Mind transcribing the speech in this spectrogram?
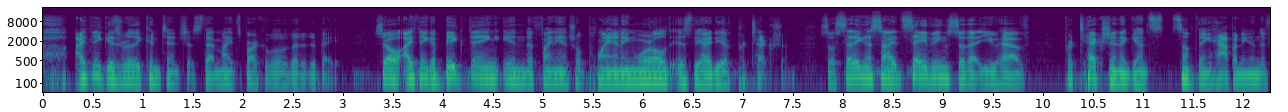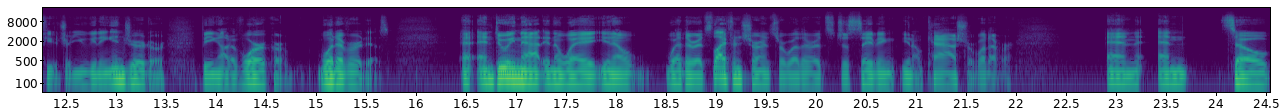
oh, I think is really contentious. That might spark a little bit of debate. So I think a big thing in the financial planning world is the idea of protection. So setting aside savings so that you have protection against something happening in the future, you getting injured or being out of work or whatever it is. And doing that in a way, you know, whether it's life insurance or whether it's just saving, you know, cash or whatever and and so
